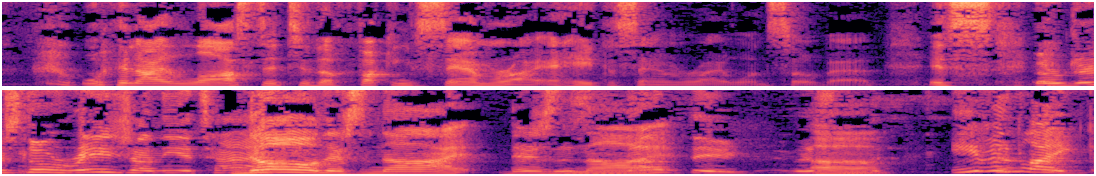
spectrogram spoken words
when I lost it to the fucking samurai. I hate the samurai one so bad. It's There- There's no range on the attack. no, there's not. There's, There's not. nothing. There's Um, no- even like,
